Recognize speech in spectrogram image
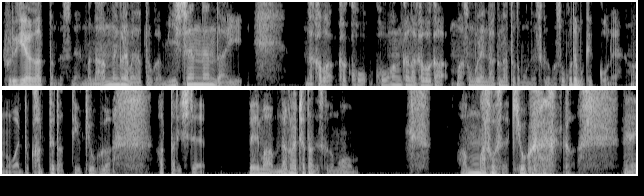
古着屋があったんですね。まあ、何年ぐらい前だったのか、2000年代半ばか後、後半か半ばか、まあ、そんぐらいなくなったと思うんですけども、そこでも結構ね、あの、割と買ってたっていう記憶があったりして、で、まあ、なくなっちゃったんですけども、あんまそうですね、記憶がなんかね、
